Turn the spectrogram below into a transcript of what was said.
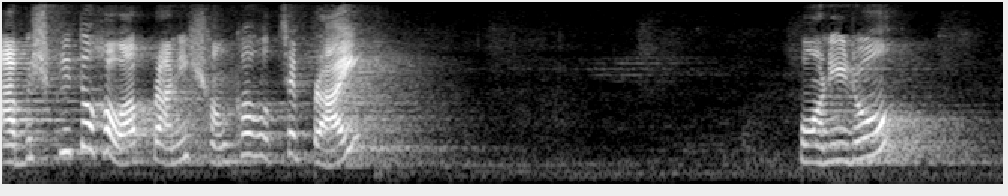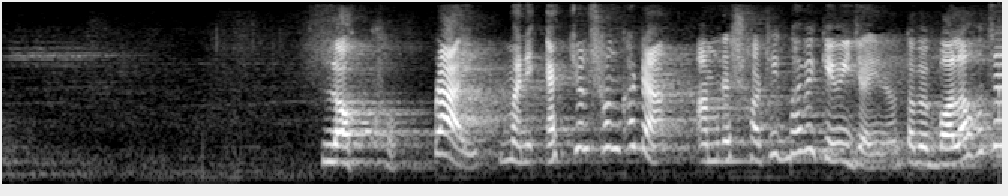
আবিষ্কৃত হওয়া প্রাণীর সংখ্যা হচ্ছে প্রায় পনেরো লক্ষ। প্রায় মানে অ্যাকচুয়াল সংখ্যাটা আমরা সঠিকভাবে কেউই জানি না। তবে বলা হচ্ছে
